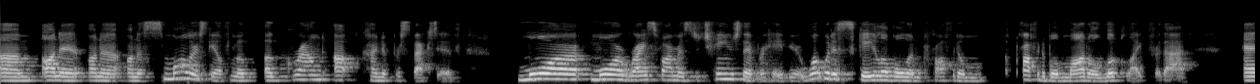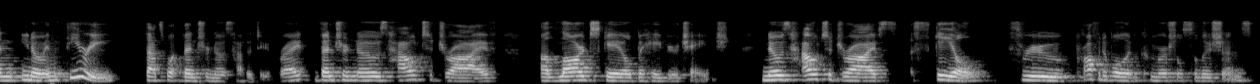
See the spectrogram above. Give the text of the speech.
um, on a on a on a smaller scale, from a, a ground up kind of perspective, more more rice farmers to change their behavior? What would a scalable and profitable profitable model look like for that? And you know, in theory, that's what venture knows how to do, right? Venture knows how to drive a large scale behavior change, knows how to drive scale through profitable and commercial solutions.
